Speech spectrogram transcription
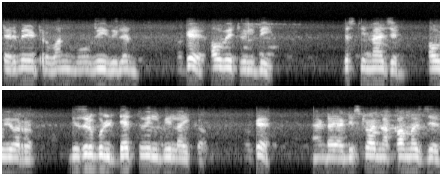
Terminator 1 movie villain. Okay, how it will be. Just imagine how your miserable death will be like. Uh, okay, and I destroy Makkah Masjid.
